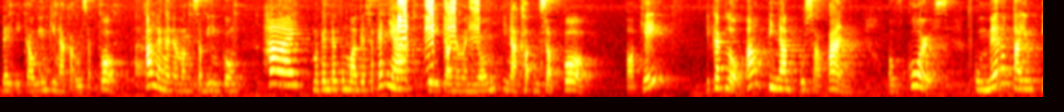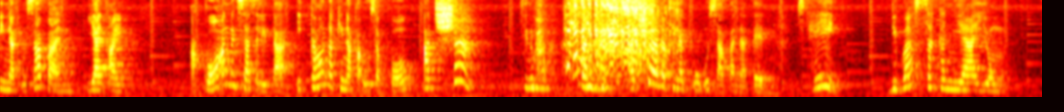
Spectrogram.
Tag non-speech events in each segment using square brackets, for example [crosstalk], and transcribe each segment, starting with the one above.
Dahil ikaw yung kinakausap ko. Alangan namang sabihin kong, Hi, magandang umaga sa kanya. Eh, ikaw naman yung kinakausap ko. Okay? Ikatlo, ang pinag-usapan. Of course, kung meron tayong pinag-usapan, yan ay ako ang nagsasalita, ikaw na kinakausap ko, at siya. Sino ba? [laughs] At siya na pinag-uusapan natin. Hey, di ba sa kanya yung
